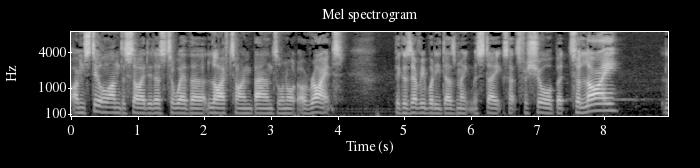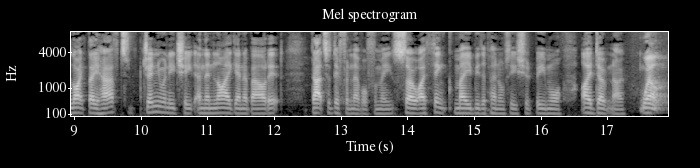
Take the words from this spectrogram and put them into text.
I'm still undecided as to whether lifetime bans or not are right, because everybody does make mistakes, that's for sure. But to lie like they have, to genuinely cheat and then lie again about it, that's a different level for me. So I think maybe the penalty should be more. I don't know. Well,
